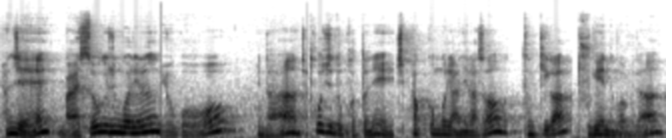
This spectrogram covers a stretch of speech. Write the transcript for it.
현재 말소기 준권리는 요거입니다. 자, 토지도 봤더니 집합 건물이 아니라서 등기가 두 개 있는 겁니다.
